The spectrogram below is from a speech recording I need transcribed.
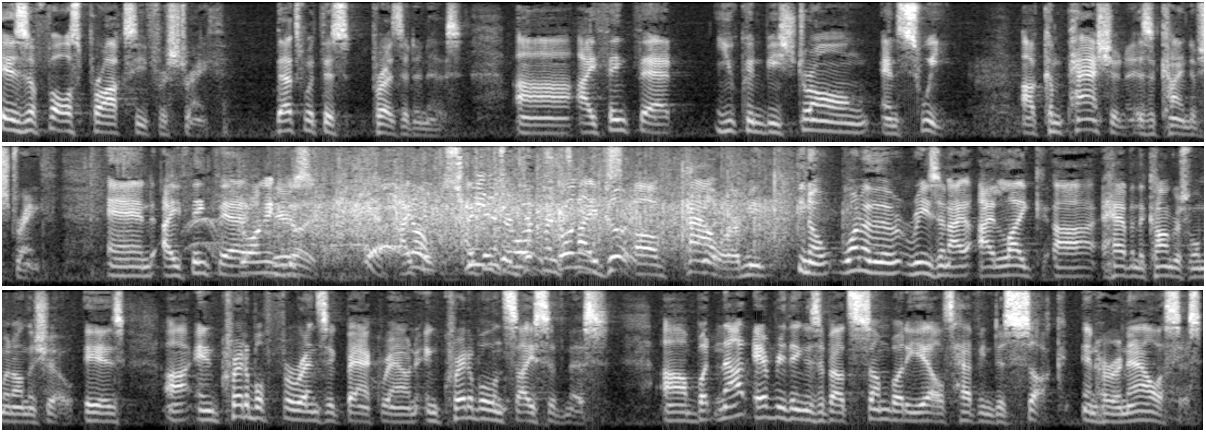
is a false proxy for strength. That's what this president is. Uh, I think that you can be strong and sweet. Uh, compassion is a kind of strength. And I think that Strong and good. Yeah, I No, think, I think there are different types of power. I mean, you know, one of the reason I, I like uh, having the congresswoman on the show is uh, incredible forensic background, incredible incisiveness. Um, but not everything is about somebody else having to suck in her analysis,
